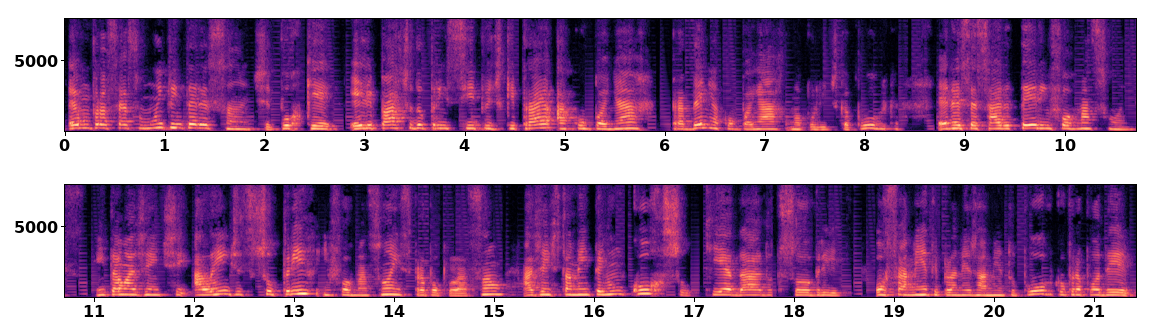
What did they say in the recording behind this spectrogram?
É um processo muito interessante, porque ele parte do princípio de que para acompanhar para bem acompanhar uma política pública, é necessário ter informações. Então, a gente, além de suprir informações para a população, a gente também tem um curso que é dado sobre orçamento e planejamento público para poder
